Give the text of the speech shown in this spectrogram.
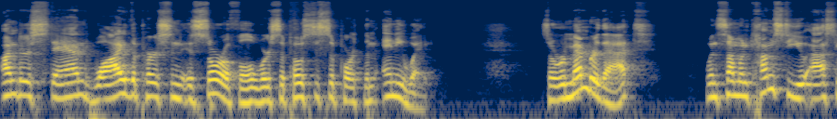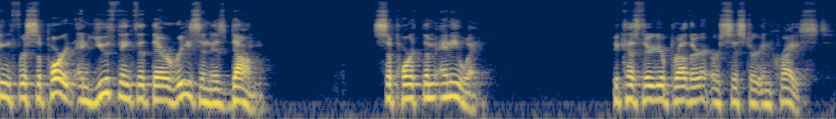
understand why the person is sorrowful, we're supposed to support them anyway. So remember that when someone comes to you asking for support and you think that their reason is dumb, support them anyway because they're your brother or sister in Christ.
